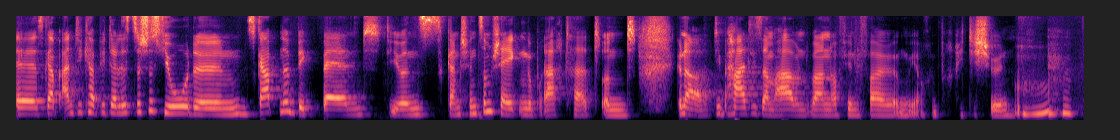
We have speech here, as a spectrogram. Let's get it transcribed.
Äh, es gab antikapitalistisches Jodeln, es gab eine Big Band, die uns ganz schön zum Shaken gebracht hat. Und genau, die Partys am Abend waren auf jeden Fall irgendwie auch einfach richtig schön. Mhm. Mhm.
